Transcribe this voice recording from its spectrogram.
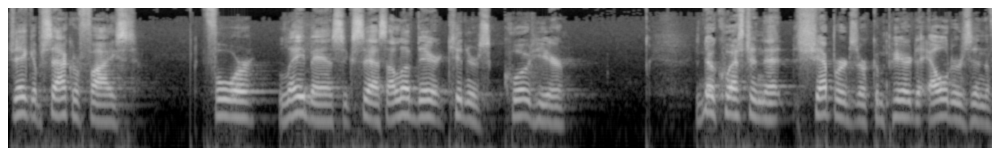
Jacob sacrificed for Laban's success. I love Derek Kidner's quote here. There's no question that shepherds are compared to elders in, the,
